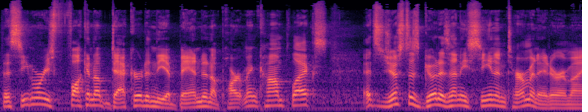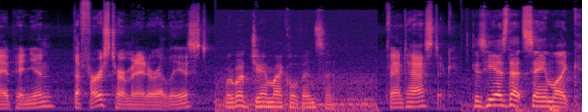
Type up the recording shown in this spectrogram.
The scene where he's fucking up Deckard in the abandoned apartment complex, it's just as good as any scene in Terminator, in my opinion. The first Terminator, at least. What about Jan Michael Vincent? Fantastic. Because he has that same like,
